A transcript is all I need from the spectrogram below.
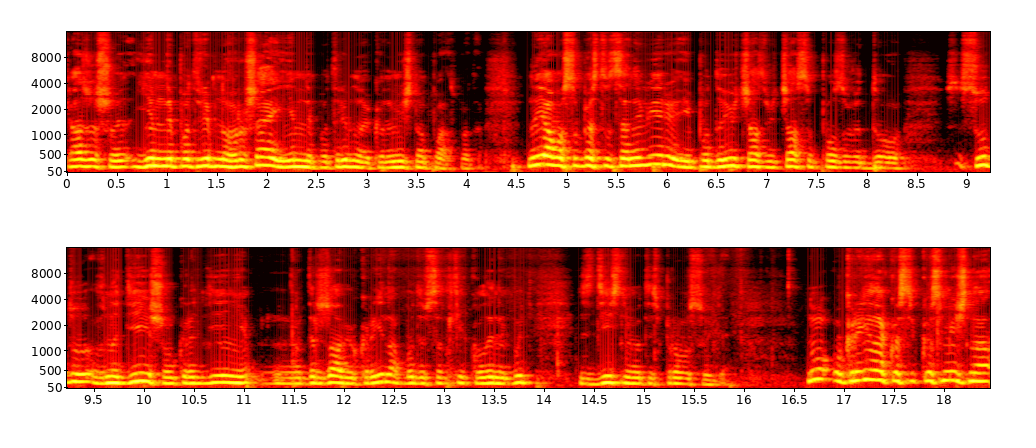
каже, що їм не потрібно грошей, їм не потрібно економічного паспорта. Ну я в особисто це не вірю і подаю час від часу позови до суду в надії, що в Україні, м, державі Україна буде все-таки коли-небудь здійснюватись правосуддя. Ну, Україна космічна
